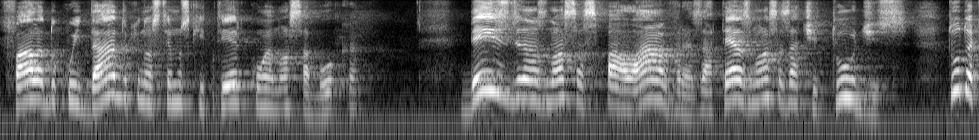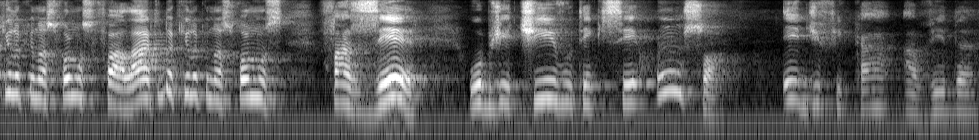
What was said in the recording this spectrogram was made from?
fala do cuidado que nós temos que ter com a nossa boca desde as nossas palavras até as nossas atitudes, tudo aquilo que nós formos falar, tudo aquilo que nós formos fazer, o objetivo tem que ser um só: edificar a vida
